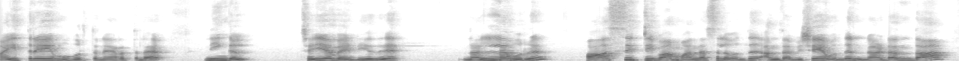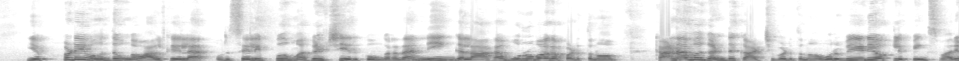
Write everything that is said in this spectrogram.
மைத்ரேய முகூர்த்த நேரத்தில் நீங்கள் செய்ய வேண்டியது நல்ல ஒரு பாசிட்டிவாக மனசில் வந்து அந்த விஷயம் வந்து நடந்தால் எப்படி வந்து உங்கள் வாழ்க்கையில் ஒரு செழிப்பு மகிழ்ச்சி இருக்குங்கிறத நீங்களாக உருவகப்படுத்தணும். கனவு கண்டு காட்சிப்படுத்தணும். ஒரு வீடியோ கிளிப்பிங்ஸ் மாதிரி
